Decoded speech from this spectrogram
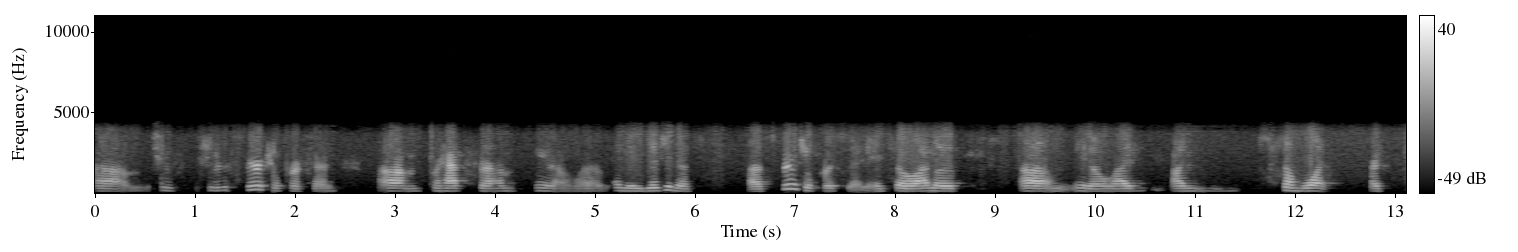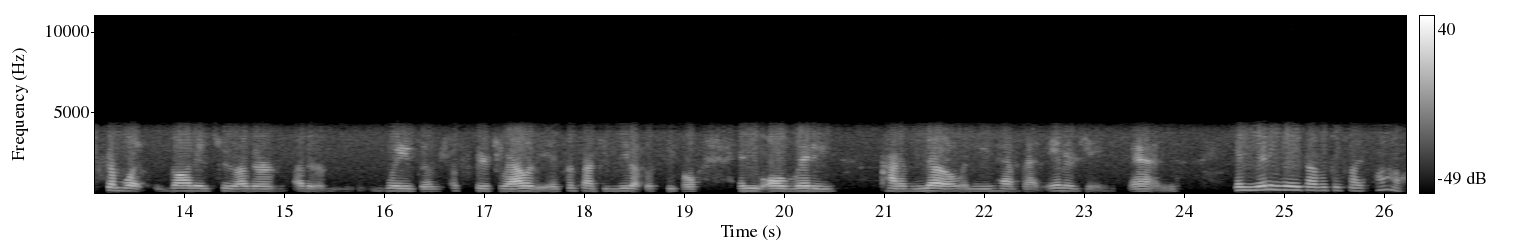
um, she was she was a spiritual person, um, perhaps um, you know uh, an indigenous uh, spiritual person. And so I'm a um, you know I I'm somewhat I somewhat gone into other other ways of, of spirituality and sometimes you meet up with people and you already kind of know and you have that energy and in many ways I was just like, Wow,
